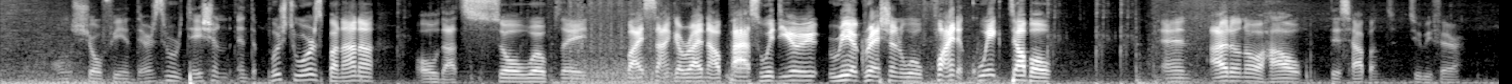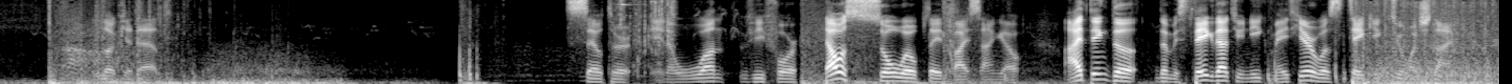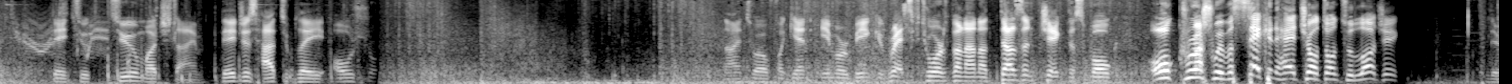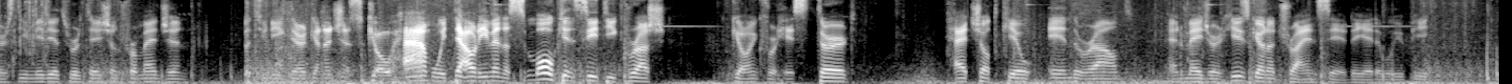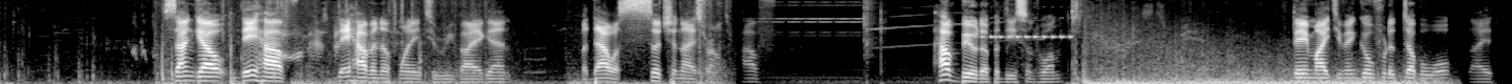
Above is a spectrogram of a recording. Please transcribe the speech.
on Shofi and there's the rotation and the push towards Banana. Oh, that's so well played by Sangal right now. Pass with your re-aggression will find a quick double. And I don't know how this happened, to be fair. Look at that. Selter in a 1v4. That was so well played by Sangal. I think the, the mistake that Unique made here was taking too much time. They took too much time. They just had to play all short. 9-12 again, Immer being aggressive towards Banana, doesn't check the smoke. Oh, Crush with a second headshot onto Logic. There's the immediate rotation from Engine. But Unique, they're gonna just go ham without even a smoke in CT Crush. Going for his third headshot kill in the round. And Major, he's gonna try and save the AWP. Sangal, they have they have enough money to rebuy again. But that was such a nice round. Have have built up a decent one. They might even go for the double wall side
